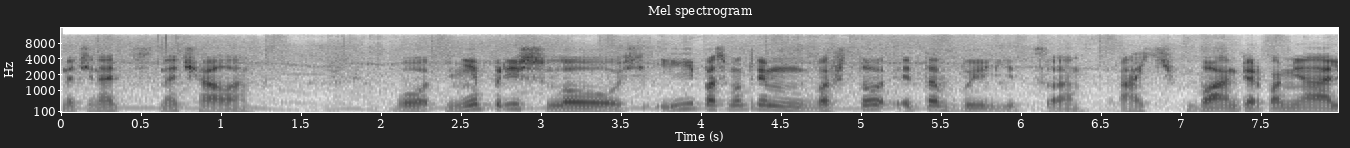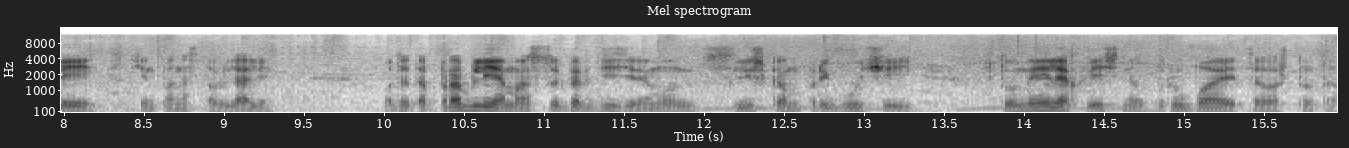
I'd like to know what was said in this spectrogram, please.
начинать сначала. Вот, не пришлось. И посмотрим, во что это выльется. Ай, бампер помяли, стен понаставляли. Вот это проблема с супердизелем. Он слишком прыгучий. В туннелях вечно врубается во что-то.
